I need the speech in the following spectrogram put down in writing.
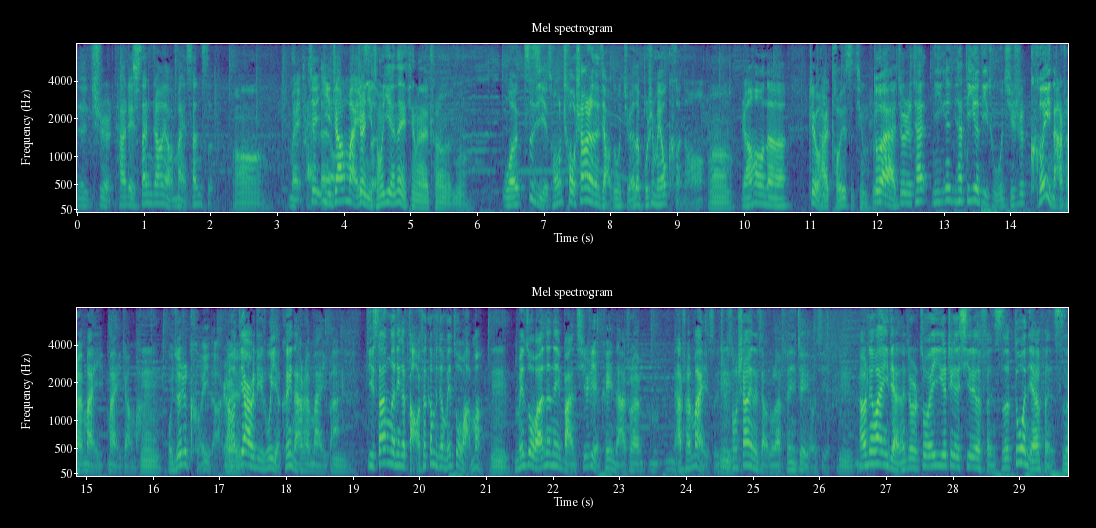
呃是他这三章要卖三次。哦。每这一张卖，这是你从业内听来的传闻吗？我自己从臭商人的角度觉得不是没有可能。嗯，然后呢，这我还是头一次听说。对，就是他，你他第一个地图其实可以拿出来卖一卖一张吧？嗯，我觉得是可以的。然后第二个地图也可以拿出来卖一版。第三个那个岛，它根本就没做完嘛，嗯，没做完的那版其实也可以拿出来，拿出来卖一次，就是从商业的角度来分析这个游戏，嗯。然后另外一点呢，就是作为一个这个系列的粉丝，多年粉丝，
